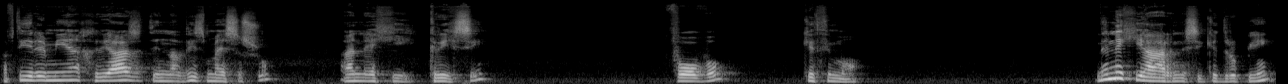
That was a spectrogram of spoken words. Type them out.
Αυτή η ηρεμία χρειάζεται να δεις μέσα σου αν έχει κρίση, φόβο και θυμό. Δεν έχει άρνηση και ντροπή.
